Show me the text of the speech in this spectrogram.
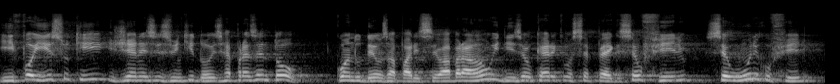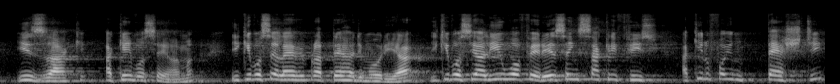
E foi isso que Gênesis 22 representou. Quando Deus apareceu a Abraão e diz: Eu quero que você pegue seu filho, seu único filho, Isaac, a quem você ama, e que você leve para a terra de Moriá e que você ali o ofereça em sacrifício. Aquilo foi um teste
